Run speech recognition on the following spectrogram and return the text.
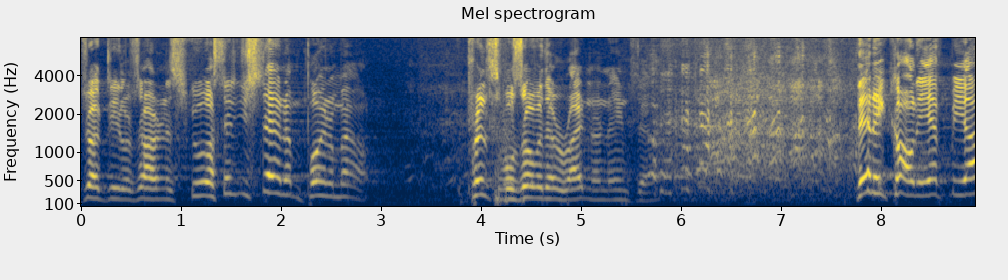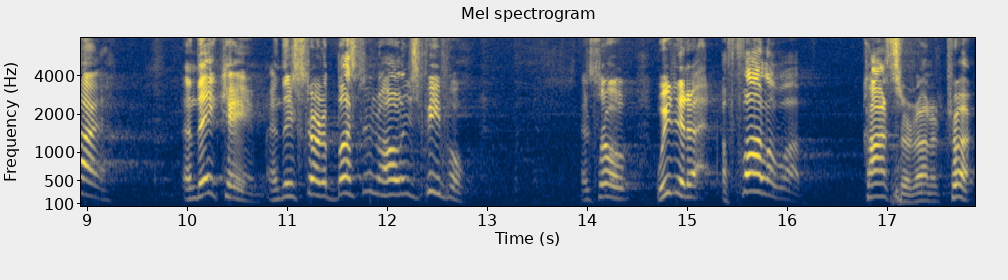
drug dealers are in the school. I said, You stand up and point them out. The principal's over there writing their names down. then he called the FBI, and they came and they started busting all these people. And so we did a, a follow up concert on a truck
